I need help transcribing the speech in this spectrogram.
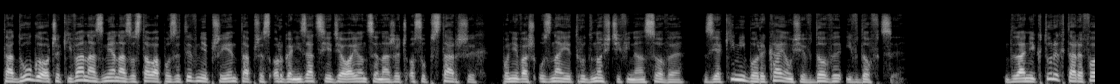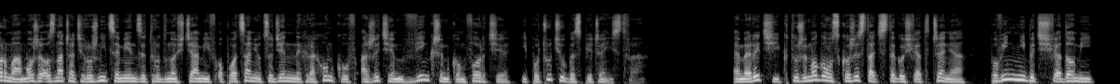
Ta długo oczekiwana zmiana została pozytywnie przyjęta przez organizacje działające na rzecz osób starszych, ponieważ uznaje trudności finansowe, z jakimi borykają się wdowy i wdowcy. Dla niektórych ta reforma może oznaczać różnicę między trudnościami w opłacaniu codziennych rachunków a życiem w większym komforcie i poczuciu bezpieczeństwa. Emeryci, którzy mogą skorzystać z tego świadczenia, powinni być świadomi,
